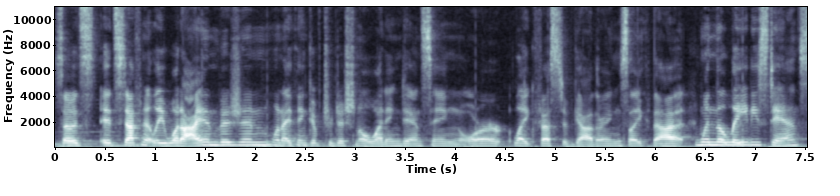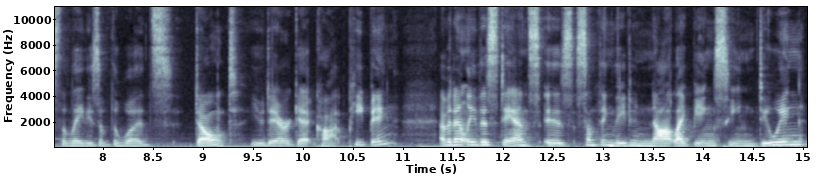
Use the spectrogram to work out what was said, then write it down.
So it's it's definitely what I envision when I think of traditional wedding dancing or like festive gatherings like that. When the ladies dance, the ladies of the woods, don't you dare get caught peeping. Evidently, this dance is something they do not like being seen doing,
